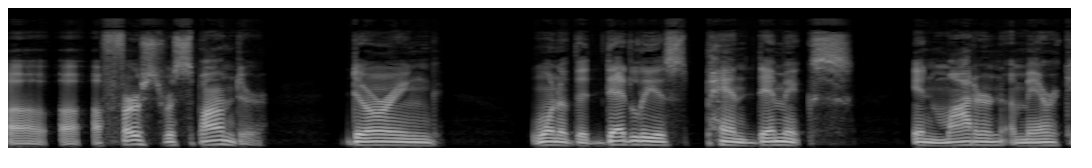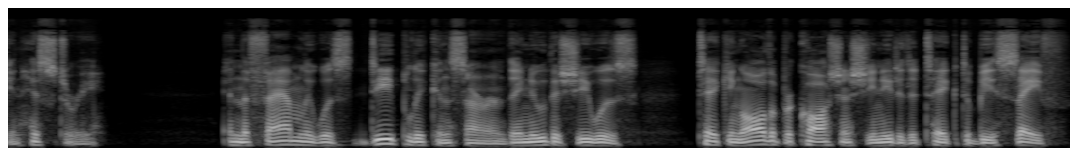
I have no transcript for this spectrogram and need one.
a, a, a first responder during one of the deadliest pandemics in modern American history. And the family was deeply concerned. They knew that she was taking all the precautions she needed to take to be safe,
